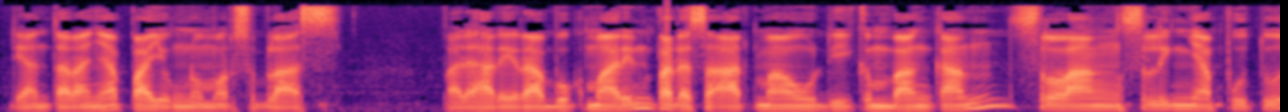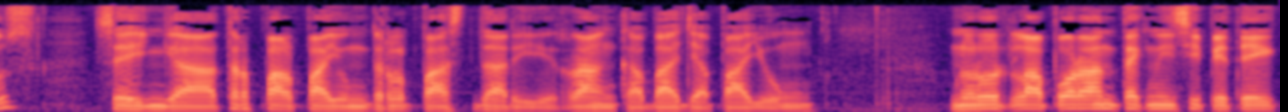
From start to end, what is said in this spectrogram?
di antaranya payung nomor 11. Pada hari Rabu kemarin pada saat mau dikembangkan, selang selingnya putus sehingga terpal payung terlepas dari rangka baja payung. Menurut laporan teknisi PT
